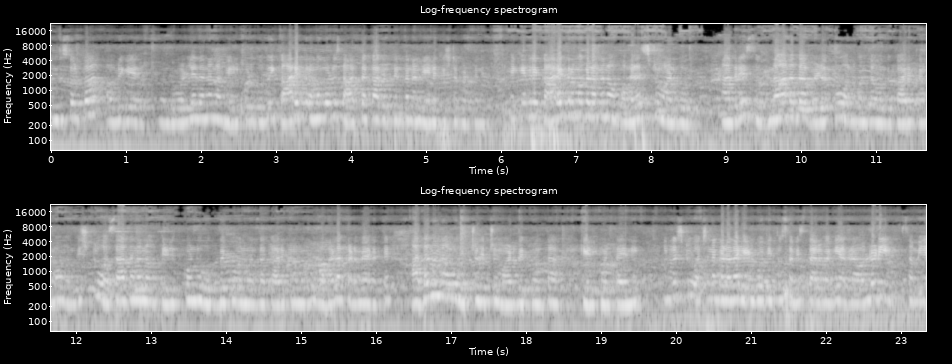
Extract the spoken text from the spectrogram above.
ಒಂದು ಸ್ವಲ್ಪ ಅವರಿಗೆ ಒಂದು ಒಳ್ಳೆಯದನ್ನು ನಾವು ಹೇಳ್ಕೊಳ್ಬೋದು ಈ ಕಾರ್ಯಕ್ರಮಗಳು ಸಾರ್ಥಕ ಆಗುತ್ತೆ ಅಂತ ನಾನು ಹೇಳಕ್ಕೆ ಇಷ್ಟಪಡ್ತೀನಿ. ಏಕೆಂದರೆ ಕಾರ್ಯಕ್ರಮಗಳನ್ನು ನಾವು ಬಹಳಷ್ಟು ಮಾಡ್ಬೋದು. ಆದರೆ ಸುಜ್ಞಾನದ ಬೆಳಕು ಅನ್ನುವಂಥ ಒಂದು ಕಾರ್ಯಕ್ರಮ, ಒಂದಿಷ್ಟು ಹೊಸದನ್ನು ನಾವು ತಿಳಿದುಕೊಂಡು ಹೋಗಬೇಕು ಅನ್ನುವಂಥ ಕಾರ್ಯಕ್ರಮಗಳು ಬಹಳ ಕಡಿಮೆ ಆಗುತ್ತೆ. ಅದನ್ನು ನಾವು ಹೆಚ್ಚು ಹೆಚ್ಚು ಮಾಡಬೇಕು ಅಂತ ಕೇಳ್ಕೊಳ್ತಾ ಇದ್ದೀನಿ. ಇನ್ನಷ್ಟು ವಚನಗಳನ್ನು ಹೇಳ್ಬೋದಿತ್ತು ಸವಿಸ್ತಾರವಾಗಿ. ಆದರೆ ಆಲ್ರೆಡಿ ಸಮಯ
